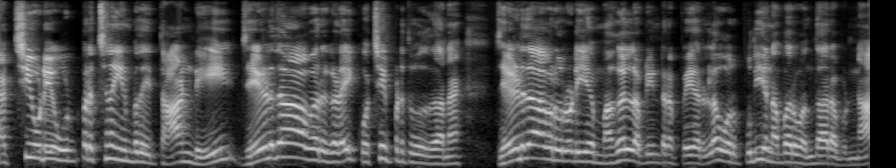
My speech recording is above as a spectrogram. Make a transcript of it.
கட்சியுடைய உட்பிரச்சனை என்பதை தாண்டி ஜெயலலிதா அவர்களை கொச்சைப்படுத்துவது தானே? ஜெயலலிதா அவர்களுடைய மகள் அப்படின்ற பெயரில் ஒரு புதிய நபர் வந்தார் அப்படின்னா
